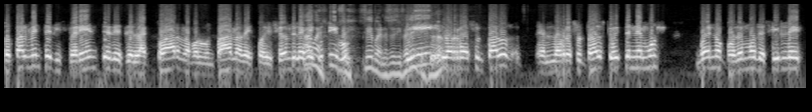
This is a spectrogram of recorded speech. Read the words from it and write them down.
totalmente diferente desde el actuar, la voluntad, la disposición del ah, Ejecutivo. sí, bueno, eso es diferente. Y los resultados, eh, los resultados que hoy tenemos, bueno, podemos decirle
